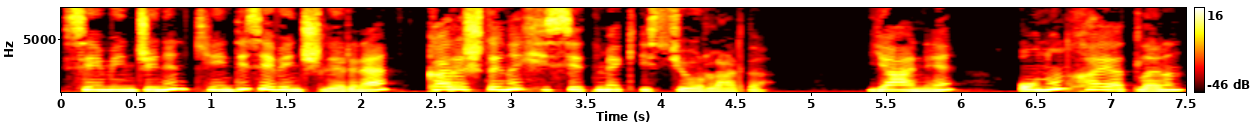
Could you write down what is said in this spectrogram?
sevincinin kendi sevinçlerine karıştığını hissetmek istiyorlardı. Yani onun hayatların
